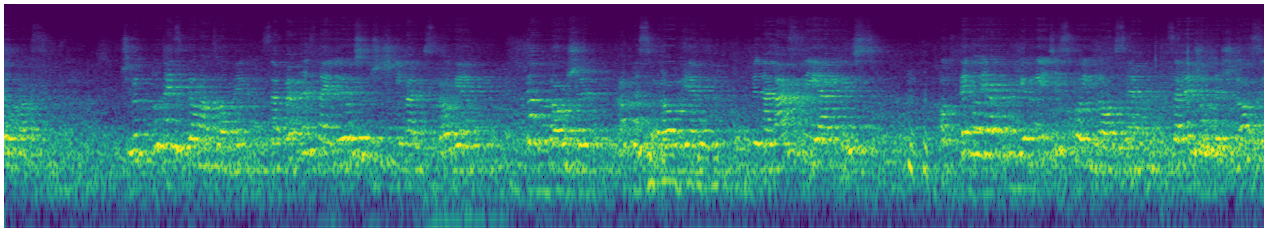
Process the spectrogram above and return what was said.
do was. Wśród tutaj zgromadzonych zapewne znajdują się przyszli magistrowie, doktorzy, profesorowie, wynalazcy i artyści. Od tego, jak kierujecie swoim losem, zależą też losy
